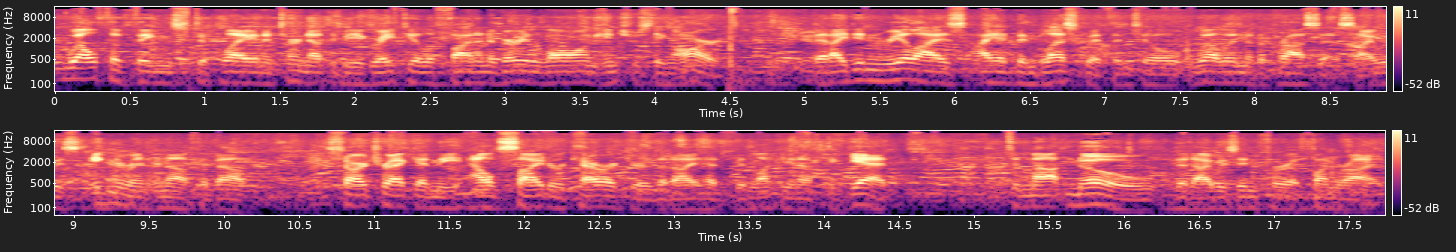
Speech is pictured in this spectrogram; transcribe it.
wealth of things to play, and it turned out to be a great deal of fun and a very long, interesting arc that I didn't realize I had been blessed with until well into the process. I was ignorant enough about Star Trek and the outsider character that I had been lucky enough to get to not know that I was in for a fun ride.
